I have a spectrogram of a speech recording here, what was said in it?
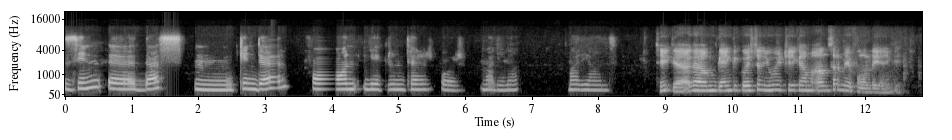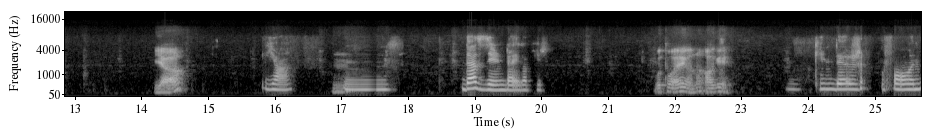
Sind äh, das mh, Kinder von je Gründer और मारीना मारियान्स ठीक है अगर हम कहें कि क्वेश्चन यूँ ही ठीक है हम आंसर में फ़ोन ले आएँगे। या? या। हम्म, दस जेंड आएगा फिर। वो तो आएगा ना आगे। किंडर फ़ोन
